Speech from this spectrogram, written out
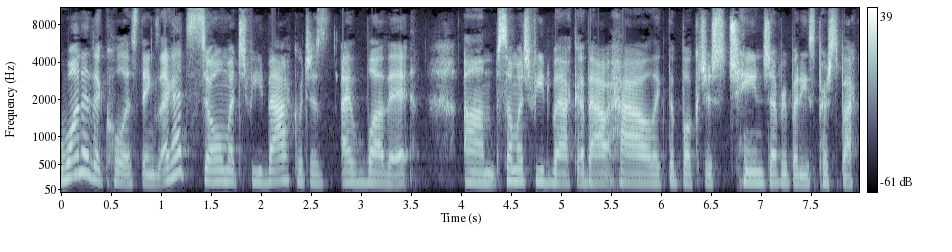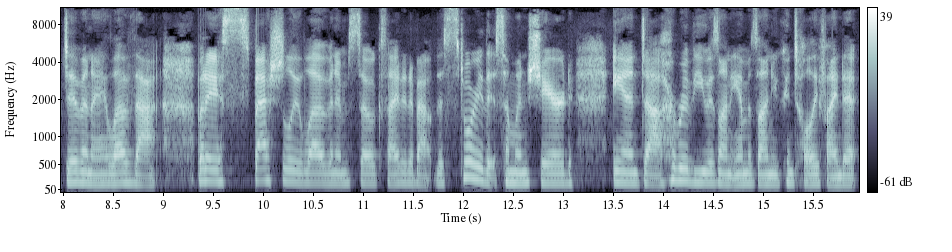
one of the coolest things. I got so much feedback, which is I love it. Um, so much feedback about how like the book just changed everybody's perspective, and I love that. But I especially love and I'm so excited about this story that someone shared, and uh, her review is on Amazon. You can totally find it.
